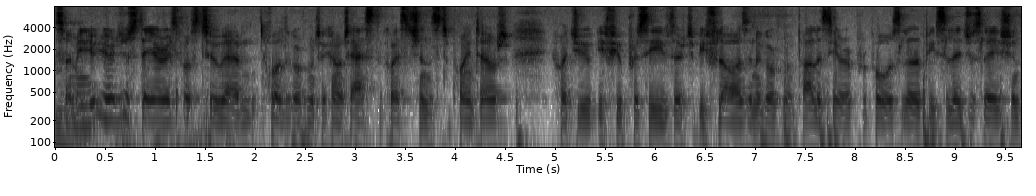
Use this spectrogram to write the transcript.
so I mean you're, you're just there I suppose to um, hold the government account to ask the questions to point out what you if you perceive there to be flaws in a government policy or a proposal or a piece of legislation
